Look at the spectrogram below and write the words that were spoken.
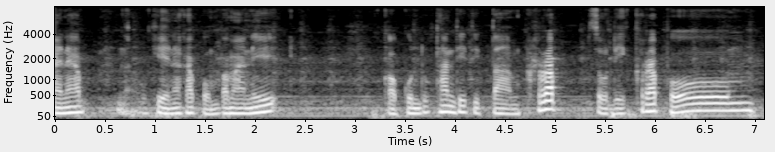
น์นะครับโอเคนะครับผมประมาณนี้ ขอบคุณทุกท่านที่ติดตามครับ สวัสดีครับผม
